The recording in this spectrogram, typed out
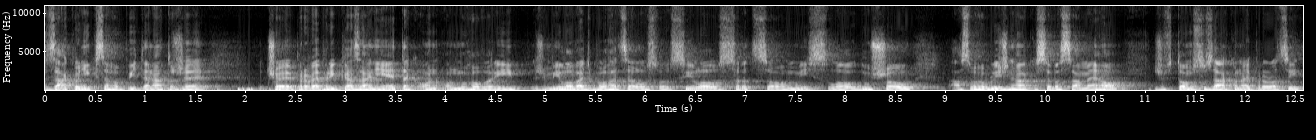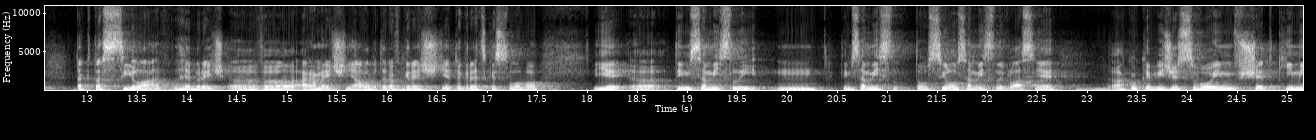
zákonník sa ho pýta na to, že čo je prvé prikázanie, tak on, on mu hovorí, že milovať Boha celou svojou silou, srdcom, myslou, dušou a svojho blížneho ako seba samého, že v tom sú zákon aj proroci, tak tá sila v, hebrejč, v aramejčine, alebo teda v grečtine, to grecké slovo, je, tým sa myslí, mm, tým sa myslí, tou silou sa myslí vlastne ako keby, že svojim všetkými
